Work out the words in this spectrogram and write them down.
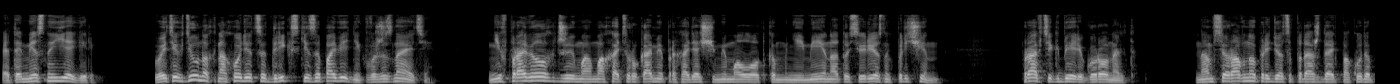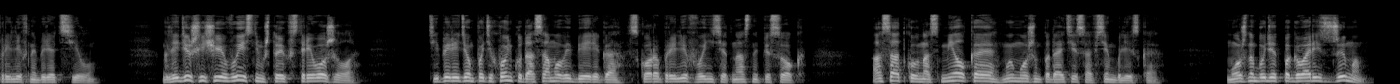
«Это местный егерь. В этих дюнах находится Дрикский заповедник, вы же знаете. Не в правилах Джима махать руками проходящим мимо лодкам, не имея на то серьезных причин. Правьте к берегу, Рональд. Нам все равно придется подождать, покуда прилив наберет силу. Глядишь, еще и выясним, что их встревожило. Теперь идем потихоньку до самого берега. Скоро прилив вынесет нас на песок. Осадка у нас мелкая, мы можем подойти совсем близко. Можно будет поговорить с Джимом».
